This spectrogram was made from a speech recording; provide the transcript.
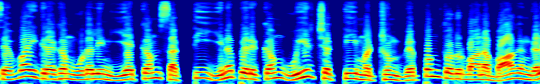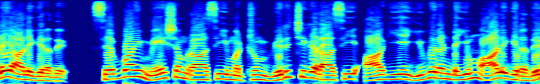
செவ்வாய் கிரகம் உடலின் இயக்கம் சக்தி இனப்பெருக்கம் உயிர்ச்சக்தி மற்றும் வெப்பம் தொடர்பான பாகங்களை ஆளுகிறது. செவ்வாய் மேஷம் ராசி மற்றும் விருச்சிக ராசி ஆகிய இவ்விரண்டையும் ஆளுகிறது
